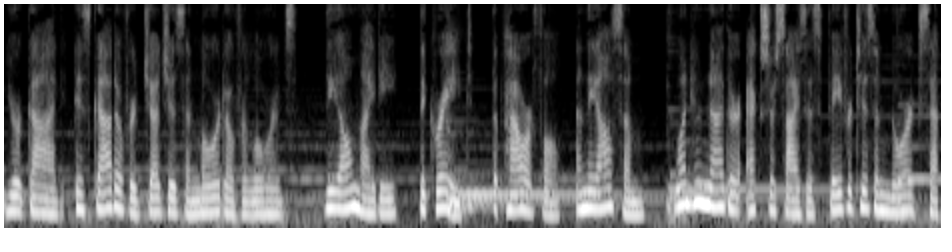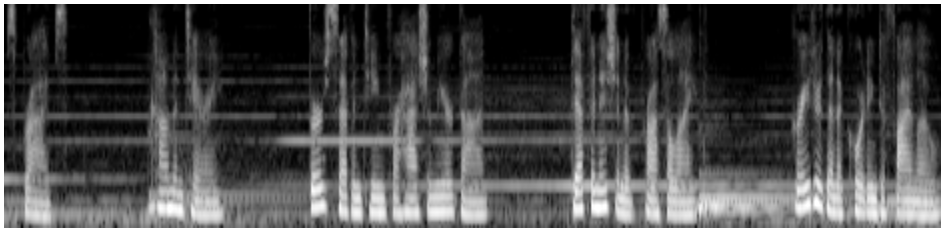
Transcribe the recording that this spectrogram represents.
your God, is God over judges and Lord over lords, the Almighty, the Great, the Powerful, and the Awesome, one who neither exercises favoritism nor accepts bribes. Commentary. Verse 17 For Hashemir God. Definition of proselyte Greater than according to Philo,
